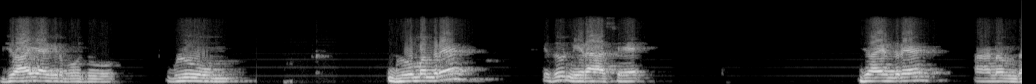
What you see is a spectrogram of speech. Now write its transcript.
ಜಾಯ್ ಆಗಿರ್ಬೋದು ಗ್ಲೂಮ್ ಗ್ಲೂಮ್ ಅಂದ್ರೆ ಇದು ನಿರಾಸೆ. ಜಾಯ್ ಅಂದ್ರೆ ಆನಂದ.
